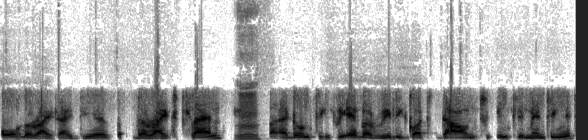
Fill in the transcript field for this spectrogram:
all the right ideas, the right plan, mm. but I don't think we ever really got down to implementing it.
